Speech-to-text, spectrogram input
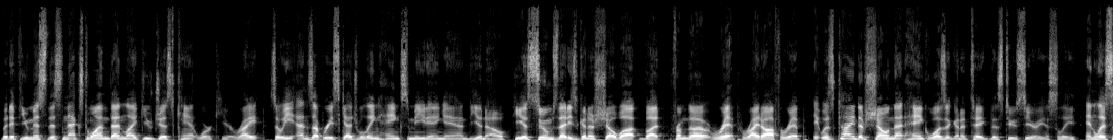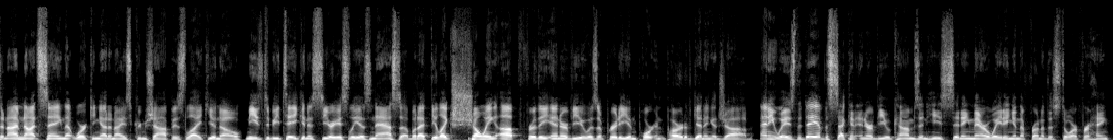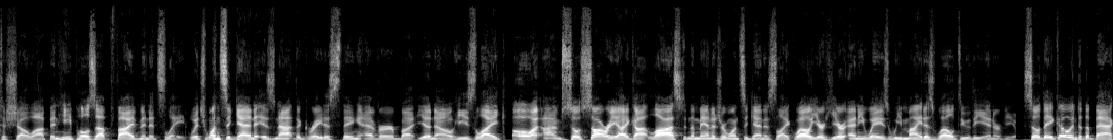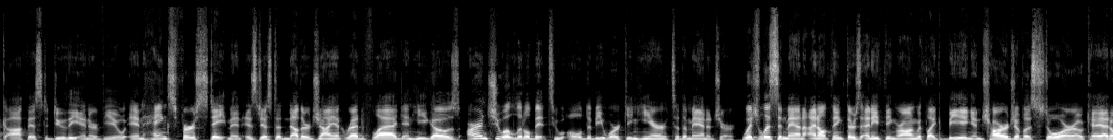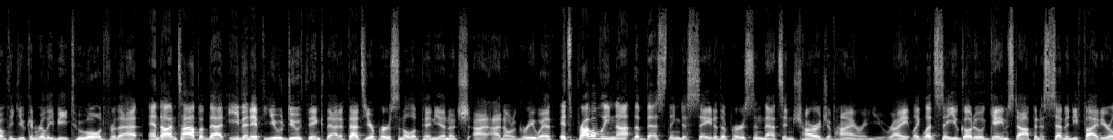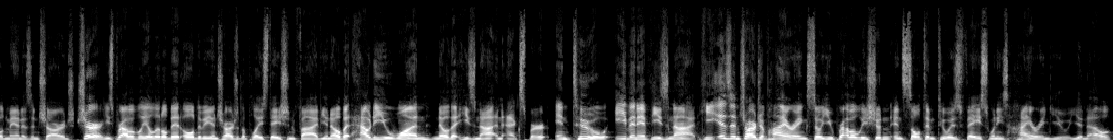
but if you miss this next one, then like you just can't work here, right? So he ends up rescheduling Hank's meeting and, you know, he assumes that he's gonna show up, but from the rip, right off rip, it was kind of shown that Hank wasn't gonna take this too seriously. And listen, I'm not saying that working at an ice cream shop is like, you know, needs to be taken as seriously as NASA, but I feel like showing up for the interview is a pretty important part of getting a job. Anyways, the day of the second interview comes and he's sitting there waiting in the front of the store for Hank to show up, and he pulls up five minutes late, which once again is not the greatest thing ever, but you know, he's like, Oh, I- am so sorry I got lost. And the manager once again is like, Well, you're here anyways, we might as well do the interview. So they go into the back office to do the interview, and Hank's first statement is just another giant red flag, and he goes, Aren't you a little bit too old to be working here? to the manager. Which, listen, man, I don't think there's anything wrong with like being in charge of a store, okay? I don't think you can really be too old for that. And on top of that, even if you do think that, if that's your personal opinion, which I, I, don't agree with, it's probably not the best thing to say to the person that's in charge of hiring you, right? Like, let's say you go to a GameStop and a 75 year old man is in charge. Sure, he's probably a little bit old to be in charge of the PlayStation 5, you know, but how do you, one, know that he's not an expert? And two, even if he's not, he is in charge of hiring, so you probably shouldn't insult him to his face when he's hiring you, you know?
